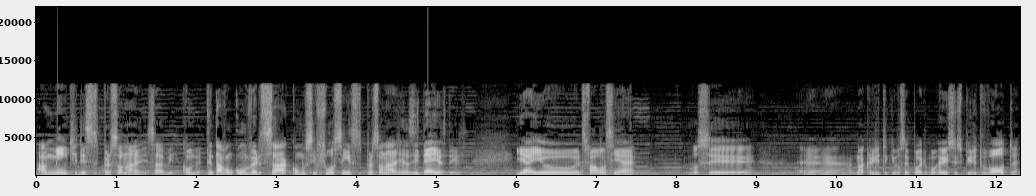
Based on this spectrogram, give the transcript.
a mente desses personagens, sabe? Como- tentavam conversar como se fossem esses personagens, as ideias deles. E aí o- eles falam assim: é, você é, não acredita que você pode morrer se o espírito volta?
